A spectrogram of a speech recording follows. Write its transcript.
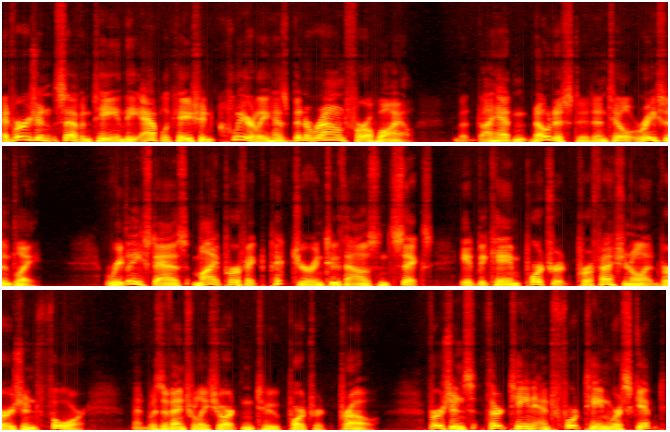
At version 17, the application clearly has been around for a while, but I hadn't noticed it until recently. Released as My Perfect Picture in 2006, it became Portrait Professional at version 4. That was eventually shortened to Portrait Pro. Versions 13 and 14 were skipped,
